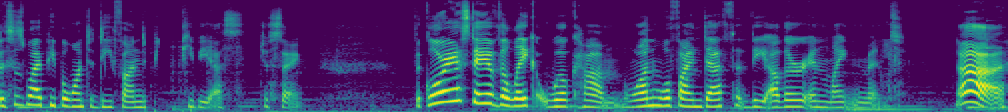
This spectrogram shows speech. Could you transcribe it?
This is why people want to defund P- PBS. Just saying. The glorious day of the lake will come. One will find death, the other enlightenment. Ah,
